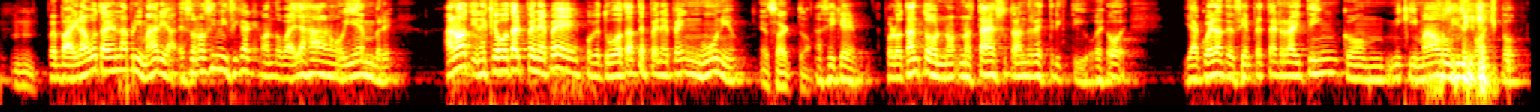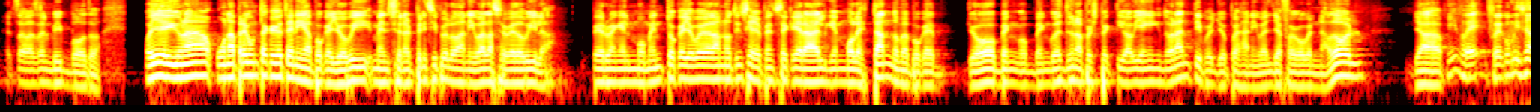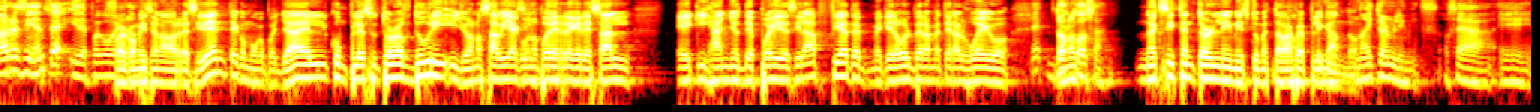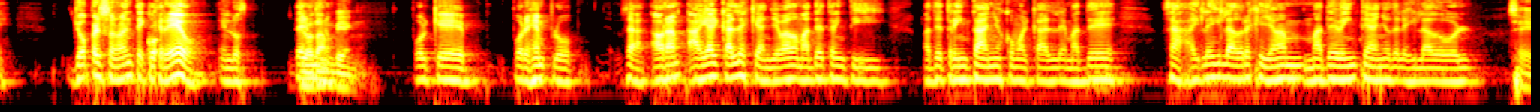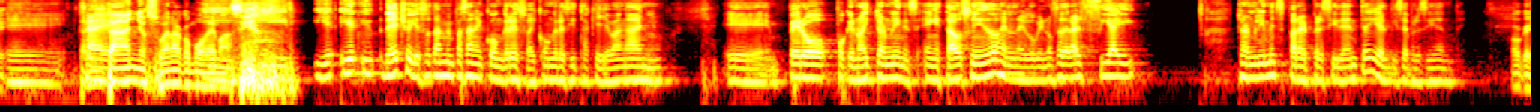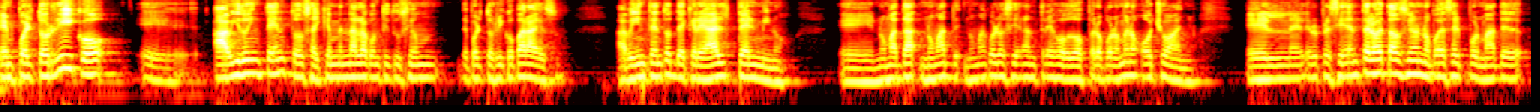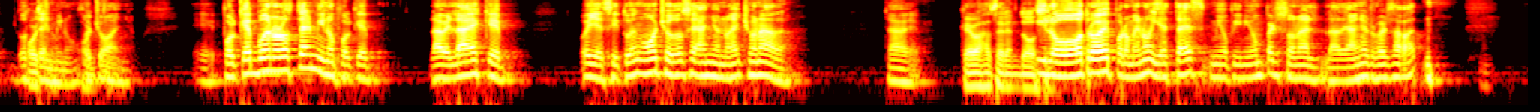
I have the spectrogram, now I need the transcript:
Pues va a ir a votar en la primaria. Eso no significa que cuando vayas a noviembre, ah, no, tienes que votar PNP, porque tú votaste PNP en junio. Exacto. Así que, por lo tanto, no, está eso tan restrictivo. Y acuérdate, siempre está el writing con Mickey Mouse y SpongeBob. Eso va a ser mi voto. Oye, y una, una pregunta que yo tenía, porque yo vi, mencioné al principio lo de Aníbal Acevedo Vila. Pero en el momento que yo veo la noticia, yo pensé que era alguien molestándome, porque yo vengo, vengo desde una perspectiva bien ignorante y pues yo, pues Aníbal ya fue gobernador. Ya sí, fue, fue comisionado residente y después gobernador. Fue comisionado residente, como que pues ya él cumplió su tour of duty y yo no sabía que uno puede regresar X años después y decir, ah, fíjate, me quiero volver a meter al juego. Eh, dos cosas. No existen term limits, tú me estabas explicando. No, hay term limits. O sea, eh, yo personalmente creo en los términos. Yo también. Porque por ejemplo, o sea, ahora hay alcaldes que han llevado más de 30, más de 30 años como alcalde, más de... O sea, hay legisladores que llevan más de 20 años de legislador. Sí. 30 eh, años suena como demasiado. Y, de hecho, y eso también pasa en el Congreso. Hay congresistas que llevan años. Eh, pero porque no hay term limits. En Estados Unidos, en el gobierno federal, sí hay term limits para el presidente y el vicepresidente. En Puerto Rico, eh, ha habido intentos, hay que enmendar la constitución de Puerto Rico para eso. Ha habido intentos de crear términos. Eh, no, más no, más no me acuerdo si eran tres o dos, pero por lo menos ocho años. El, presidente de los Estados Unidos no puede ser por más de dos términos, ocho años. Eh, ¿Por qué es bueno los términos? Porque la verdad es que, oye, si tú en ocho o doce años no has hecho nada, ¿sabes? ¿Qué vas a hacer en dos? Y lo otro es, por lo menos, y esta es mi opinión personal, la de Ángel Robert Sabat.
